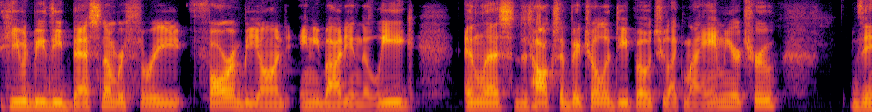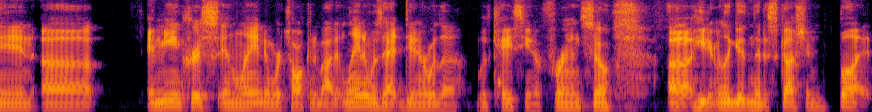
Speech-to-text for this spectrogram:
he would be the best number three far and beyond anybody in the league, unless the talks of Victor Oladipo to like Miami are true. Then, uh, and me and Chris and Landon were talking about it. Landon was at dinner with a with Casey and her friends, so uh, he didn't really get in the discussion. But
